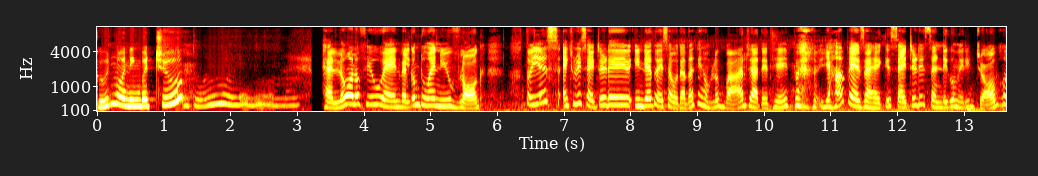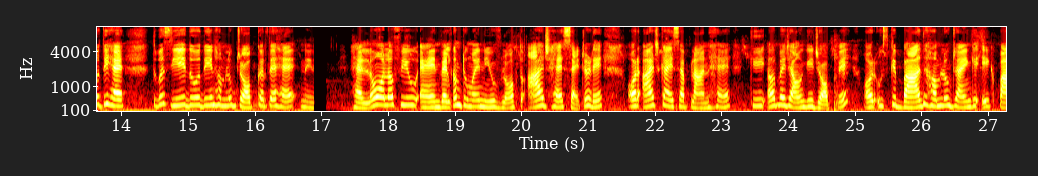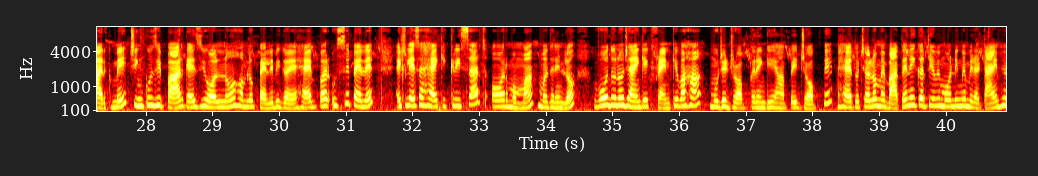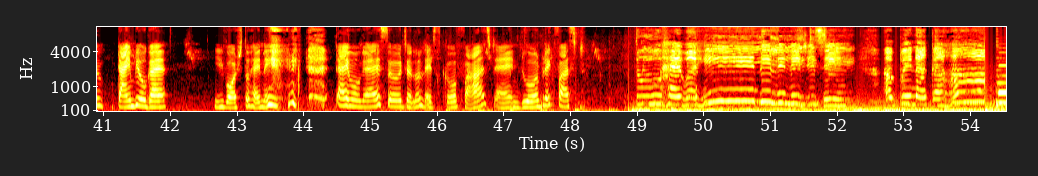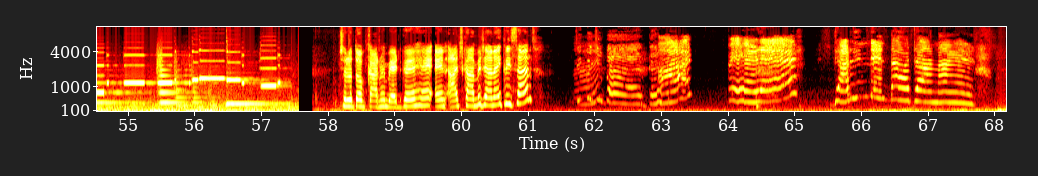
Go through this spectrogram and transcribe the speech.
Good morning Bachchu. Hello all of you and welcome to my new blog तो yes actually Saturday India तो ऐसा होता था कि हम लोग बाहर जाते थे, पर यहाँ पे ऐसा है कि सैटरडे संडे को मेरी जॉब होती है। तो बस ये दो दिन हम लोग जॉब करते हैं। नहीं hello all of you and welcome to my new vlog तो आज है सैटरडे और आज का ऐसा प्लान है कि अब मैं जाऊँगी जॉब पे, और उसके बाद हम लोग जाएँगे एक पार्क में Chinkuji park as you all know हम लोग पहले भी गए हैं, पर उससे पहले एक्चुअली ऐसा है कि क्रिसार्थ और मम्मा मदर इन लॉ वो दोनों जाएँगे एक फ्रेंड के वहाँ, मुझे ड्रॉप करेंगे यहाँ पे जॉब पे। है तो चलो मैं बातें नहीं करती, अभी मॉर्निंग में मेरा टाइम टाइम भी हो गया है। ये वॉश तो है नहीं। टाइम हो गया है सो चलो let's go fast and do our breakfast तू है वही दिल ने जिसे अपना कहा। चलो तो अब कार में बैठ गए हैं एंड आज कहाँ पे जाना है क्रिसार्थ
